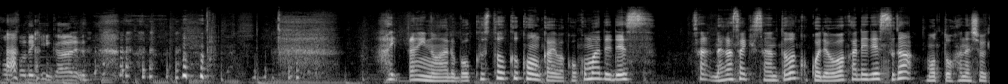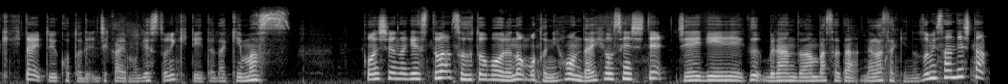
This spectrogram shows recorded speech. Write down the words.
放送できんからあれ。はい愛のあるボックストーク今回はここまでです。さあ長崎さんとはここでお別れですがもっとお話を聞きたいということで次回もゲストに来ていただきます。今週のゲストはソフトボールの元日本代表選手で JD リーグブランドアンバサダー長崎のぞみさんでした。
